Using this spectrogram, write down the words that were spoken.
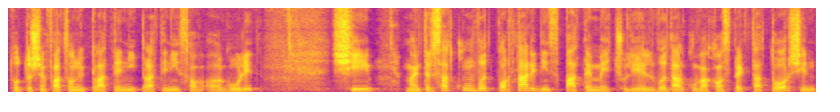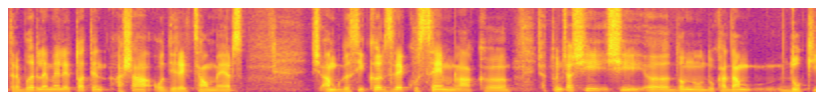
totuși în fața unui Platini, Platini sau uh, Gulit. Și m-a interesat cum văd portarii din spate meciului. El văd altcumva ca un spectator și întrebările mele toate în așa o direcție au mers. Uh, și am găsit cărți vechi cu Semlac uh, și atunci și, și uh, domnul Ducadam, Duchi,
